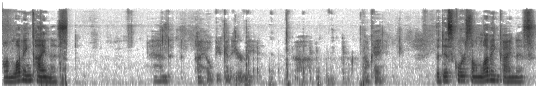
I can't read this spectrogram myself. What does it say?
on Loving Kindness. And I hope you can hear me. Okay. The Discourse on Loving Kindness,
